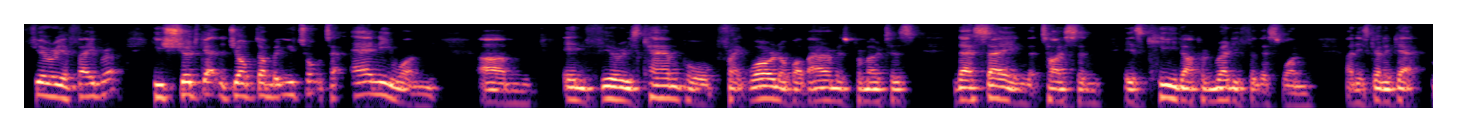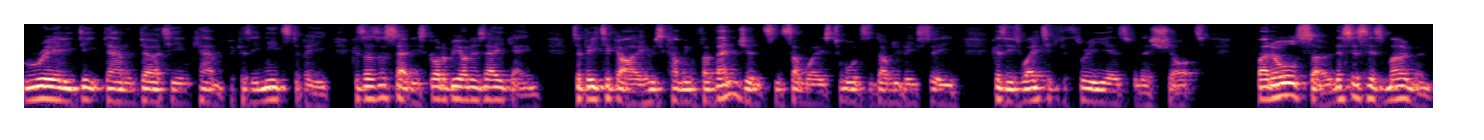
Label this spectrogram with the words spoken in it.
Fury a favourite. He should get the job done, but you talk to anyone um, in Fury's camp or Frank Warren or Bob Arum as promoters, they're saying that Tyson is keyed up and ready for this one and he's going to get really deep down and dirty in camp because he needs to be. Because as I said, he's got to be on his A game to beat a guy who's coming for vengeance in some ways towards the WBC because he's waited for three years for this shot. But also, this is his moment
